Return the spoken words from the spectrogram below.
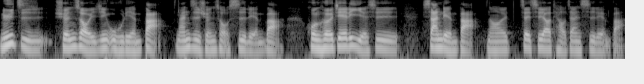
女子选手已经五连霸，男子选手四连霸，混合接力也是三连霸，然后这次要挑战四连霸。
